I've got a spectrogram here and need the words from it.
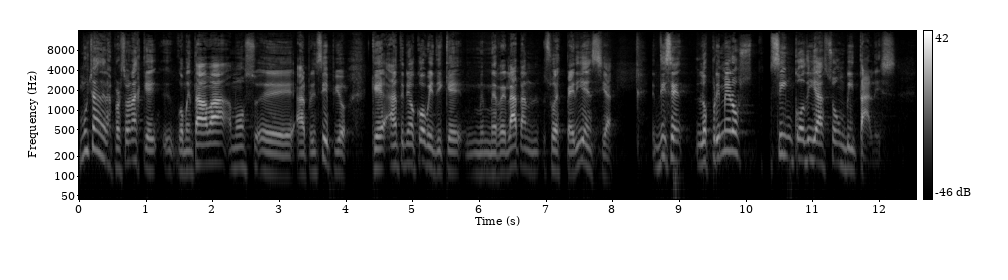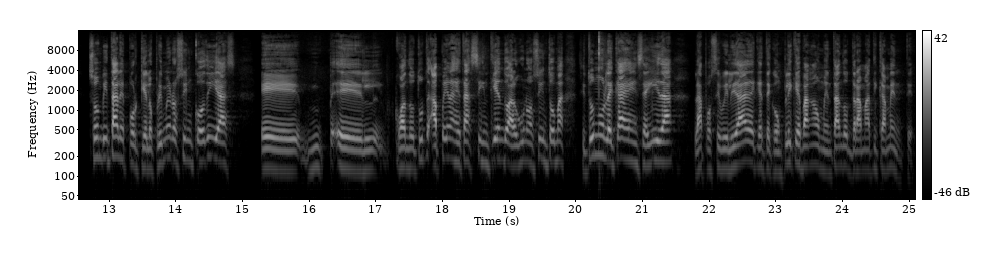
Muchas de las personas que eh, comentábamos al principio que han tenido COVID y que me relatan su experiencia, dicen, los primeros cinco días son vitales. Son vitales porque los primeros cinco días eh, cuando tú apenas estás sintiendo algunos síntomas, si tú no le caes enseguida, las posibilidades de que te compliques van aumentando dramáticamente.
